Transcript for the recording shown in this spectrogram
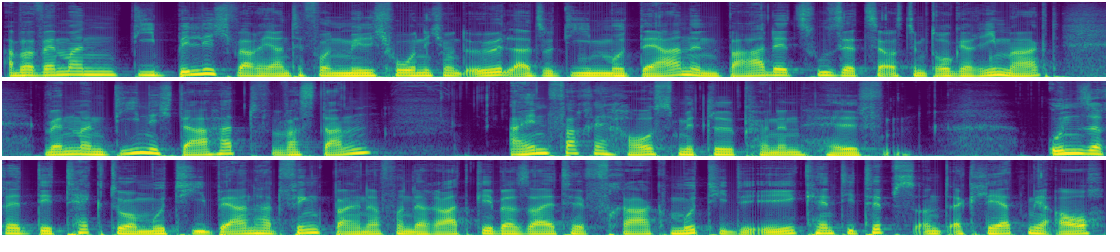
Aber wenn man die Billigvariante von Milch, Honig und Öl, also die modernen Badezusätze aus dem Drogeriemarkt, wenn man die nicht da hat, was dann? Einfache Hausmittel können helfen. Unsere Detektor-Mutti Bernhard Finkbeiner von der Ratgeberseite fragmutti.de kennt die Tipps und erklärt mir auch,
